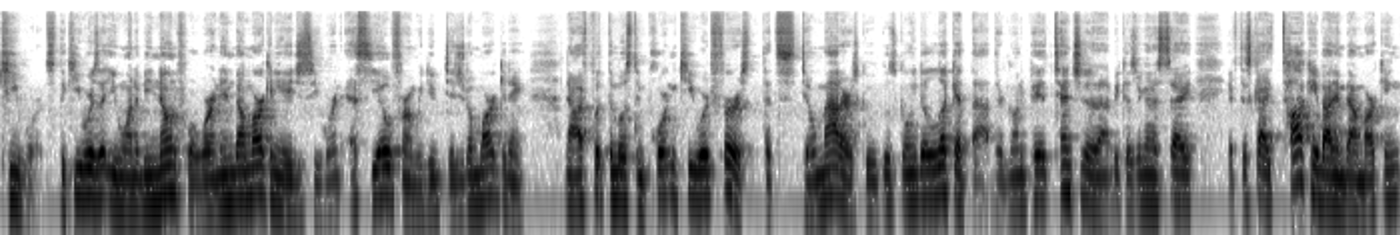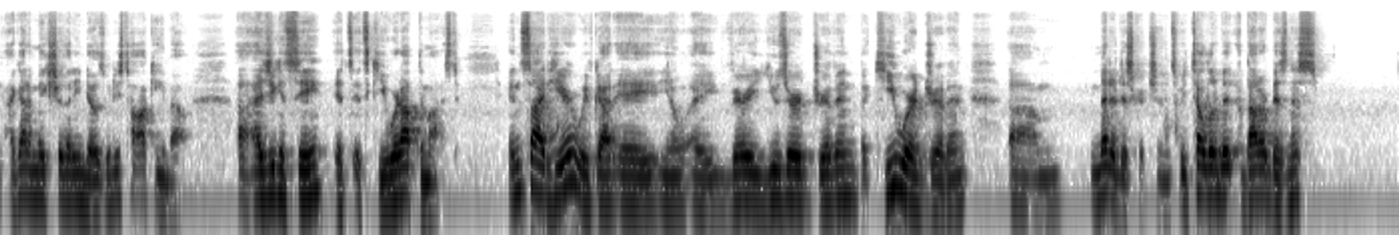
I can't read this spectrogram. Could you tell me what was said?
keywords, the keywords that you want to be known for. We're an inbound marketing agency, we're an SEO firm, we do digital marketing. Now, I've put the most important keyword first. That still matters. Google's going to look at that. They're going to pay attention to that because they're going to say, if this guy's talking about inbound marketing, I got to make sure that he knows what he's talking about. Uh, as you can see, it's it's keyword optimized. Inside here, we've got a you know a very user driven but keyword driven um, meta descriptions. We tell a little bit about our business,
